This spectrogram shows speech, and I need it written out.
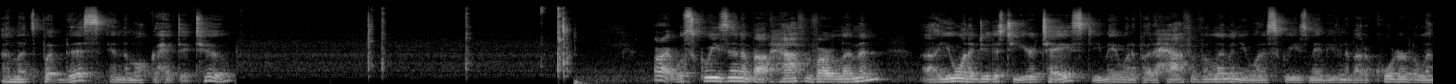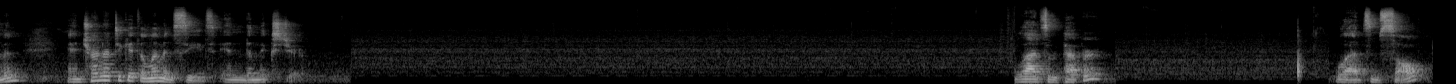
And let's put this in the molcajete too. All right, we'll squeeze in about half of our lemon. Uh, you want to do this to your taste. You may want to put a half of a lemon. You want to squeeze maybe even about a quarter of a lemon. And try not to get the lemon seeds in the mixture. We'll add some pepper. We'll add some salt.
